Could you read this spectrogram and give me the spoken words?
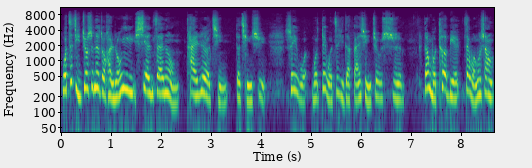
我自己就是那种很容易陷在那种太热情的情绪，所以我我对我自己的反省就是，当我特别在网络上，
